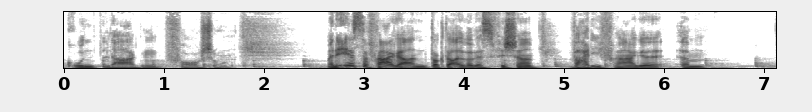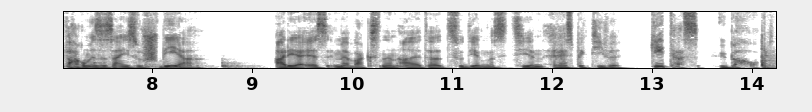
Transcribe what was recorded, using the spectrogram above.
Grundlagenforschung. Meine erste Frage an Dr. Alvarez Fischer war die Frage, ähm, Warum ist es eigentlich so schwer, ADHS im Erwachsenenalter zu diagnostizieren, respektive geht das überhaupt?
